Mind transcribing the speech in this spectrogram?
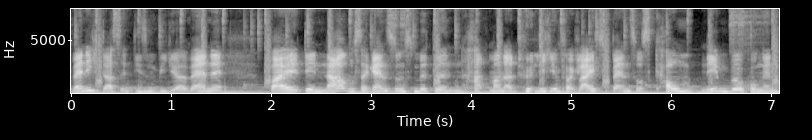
wenn ich das in diesem Video erwähne. Bei den Nahrungsergänzungsmitteln hat man natürlich im Vergleich zu Benzos kaum Nebenwirkungen,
